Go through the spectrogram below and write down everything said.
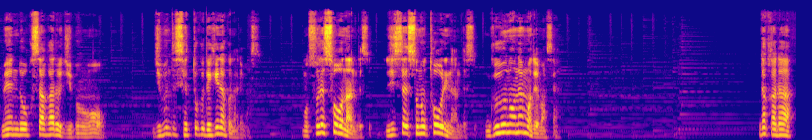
面倒くさがる自分を自分で説得できなくなります。もうそれそうなんです。実際その通りなんです。偶の根も出ません。だから、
